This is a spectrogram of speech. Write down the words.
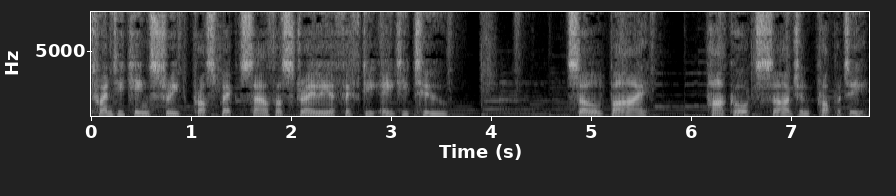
20 King Street Prospect South Australia 5082. Sold by Harcourt Sargent Property.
